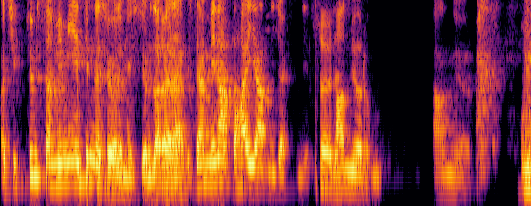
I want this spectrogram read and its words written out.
Açık tüm samimiyetimle söylemek istiyorum Zafer Söyle. abi. Sen beni daha iyi anlayacaksın diye Söyle. Anlıyorum. anlıyorum.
